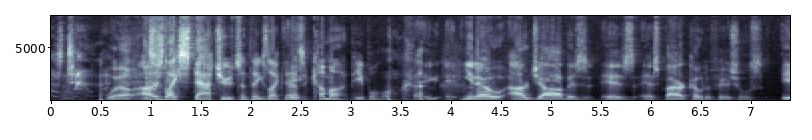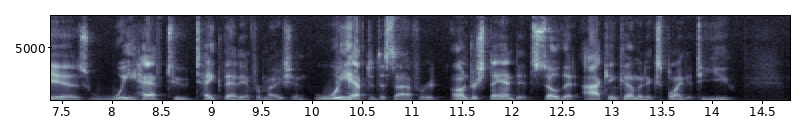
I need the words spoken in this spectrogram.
Well, it's our- just like statutes and things like that. Like, Come on, people. you know, our job as as as fire code officials is we have to take that information, we have to decipher it, understand it, so that I can come and explain it to you.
